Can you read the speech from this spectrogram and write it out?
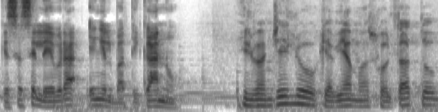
que se celebra en el Vaticano. El Vangelo que habíamos ascoltato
